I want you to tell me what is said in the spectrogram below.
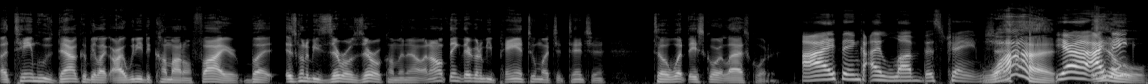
a team who's down could be like, all right, we need to come out on fire, but it's going to be zero zero coming out. And I don't think they're going to be paying too much attention to what they scored last quarter. I think I love this change. Why? Yeah, I think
